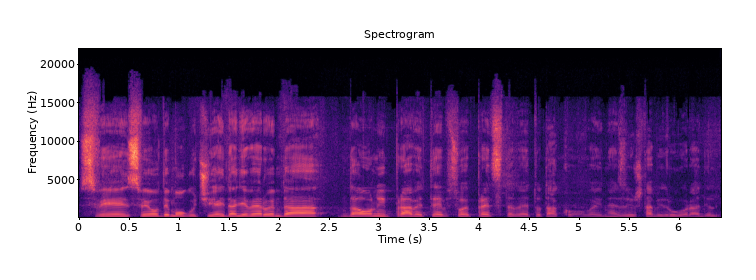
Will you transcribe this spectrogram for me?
sve, sve ovde moguće. Ja i dalje verujem da, da oni prave te svoje predstave, eto tako, ovaj, ne znaju šta bi drugo radili.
